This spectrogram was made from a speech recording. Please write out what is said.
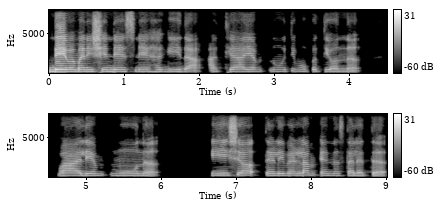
ദൈവമനുഷ്യന്റെ സ്നേഹഗീത അധ്യായം നൂറ്റി മുപ്പത്തിയൊന്ന് വാല്യം മൂന്ന് ഈശോ തെളിവെള്ളം എന്ന സ്ഥലത്ത്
